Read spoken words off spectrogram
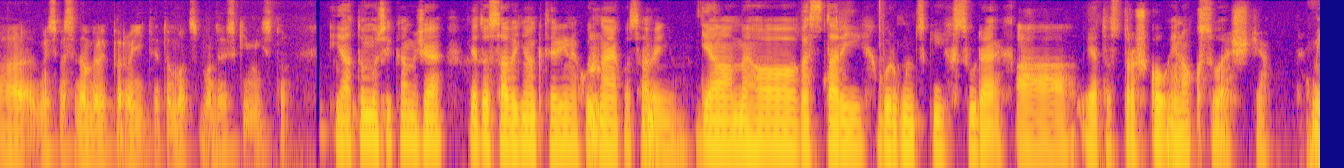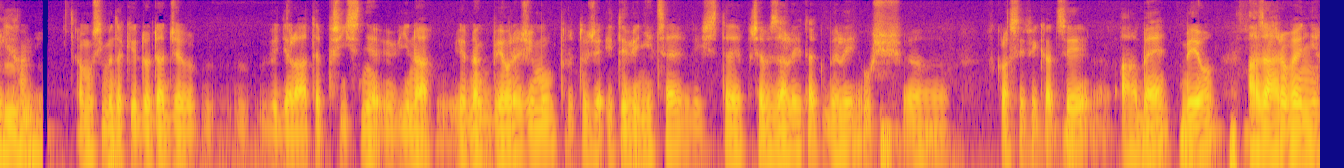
A my jsme se tam byli projít, je to moc, moc hezký místo. Já tomu říkám, že je to Savignon, který nechutná jako Savignon. Děláme ho ve starých burgundských sudech a je to s troškou inoxu ještě míchaný. A musíme taky dodat, že vy děláte přísně vína jednak v biorežimu, protože i ty vinice, když jste je převzali, tak byly už eh, klasifikaci AB bio a zároveň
